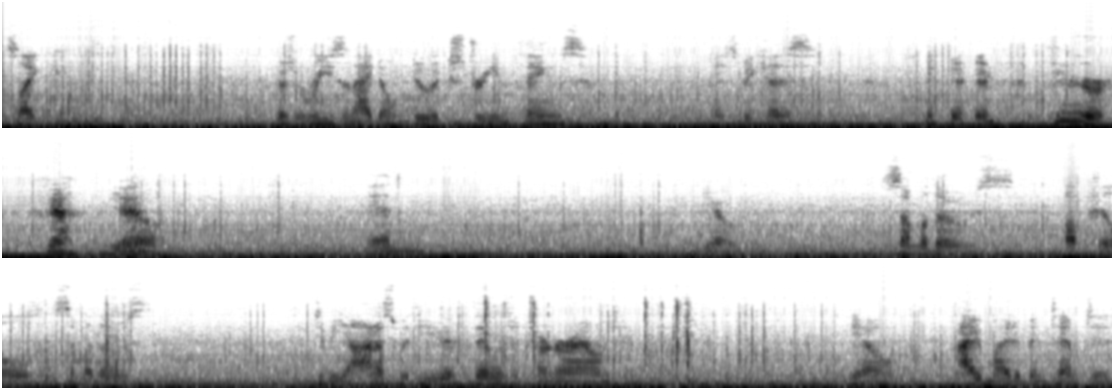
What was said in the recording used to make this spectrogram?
It's like there's a reason I don't do extreme things. It's because fear, yeah. you yeah. know. And you know, some of those uphills and some of those to be honest with you, if there was a turnaround, you know, I might have been tempted.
